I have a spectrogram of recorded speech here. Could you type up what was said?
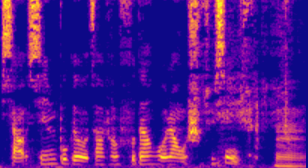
小心，不给我造成负担或让我失去兴趣。嗯，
